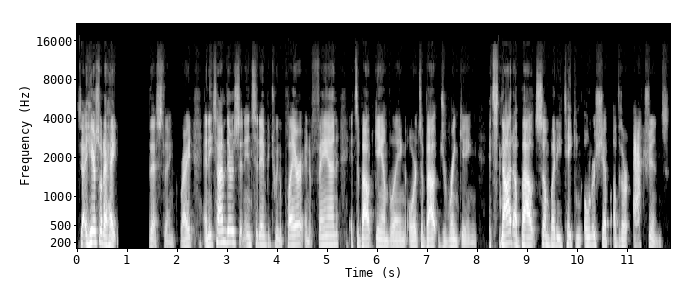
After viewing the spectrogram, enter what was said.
So here's what I hate this thing, right? Anytime there's an incident between a player and a fan, it's about gambling or it's about drinking. It's not about somebody taking ownership of their actions.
